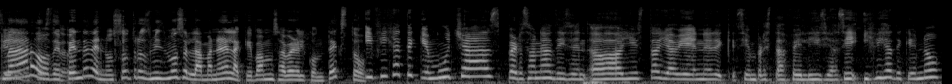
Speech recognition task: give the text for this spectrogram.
Claro, depende de nosotros mismos la manera en la que vamos a ver el contexto. Y fíjate que muchas personas dicen, ay, esta ya viene de que siempre está feliz y así. Y fíjate que no,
